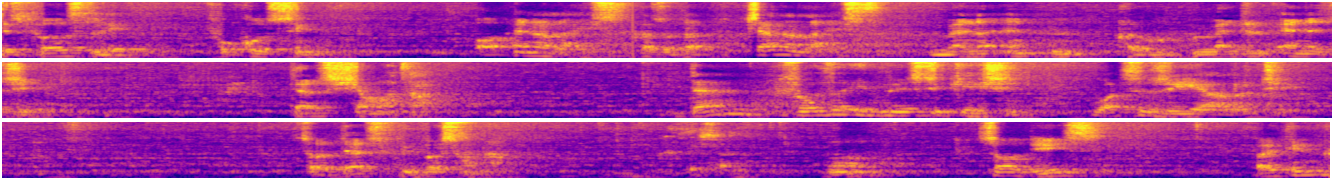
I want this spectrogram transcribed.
is firstly focusing or analyze because of the channelized mental, uh, mental energy. That's shamatha. Then further investigation. What's the reality? So that's vipassana. Uh, So this, I think,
